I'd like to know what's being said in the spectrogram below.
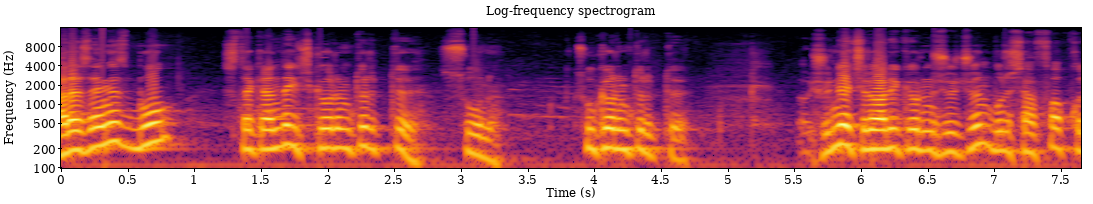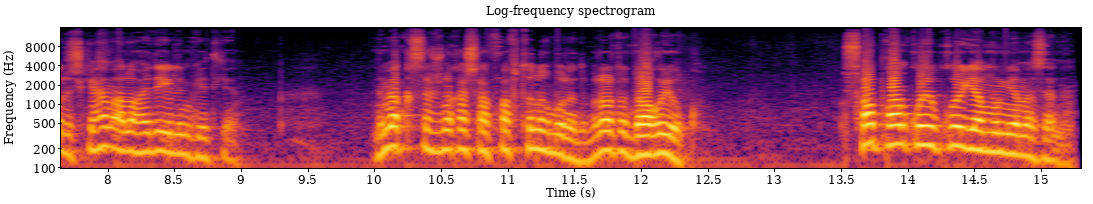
Qarasangiz bu stakanda ich ko'rinib turibdi suvni. Suv ko'rinib turibdi. Shunday chiroyli ko'rinishi uchun buni shaffof qilishga ham alohida ilm ketgan. Nima qilsa shunaqa shaffof tiniq bo'ladi. Birorta dog'i yo'q. Sop ham qo'yib qo'ygan bunga masalan.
